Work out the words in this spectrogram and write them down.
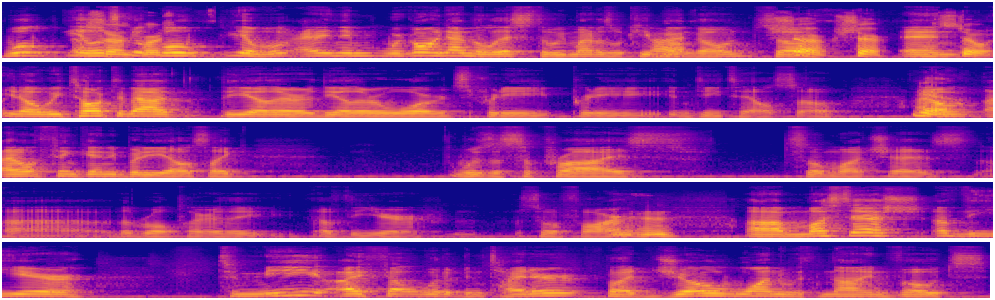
Well, yeah, let's go. person- Well, yeah, well, I mean, we're going down the list, so we might as well keep All on right. going. So, Sure, sure. And Let's do it. you know, we talked about the other the other awards pretty pretty in detail. So I don't I don't think anybody else like was a surprise so much as uh, the role player of the of the year so far. Mhm. Uh, mustache of the year, to me, I felt would have been tighter, but Joe won with nine votes.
